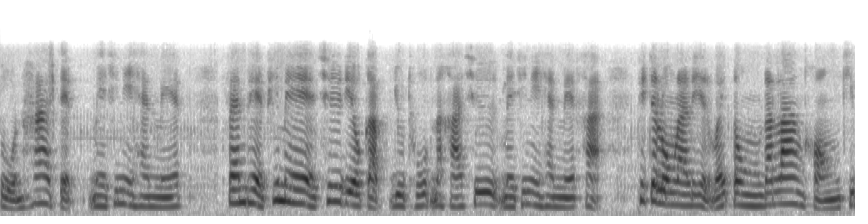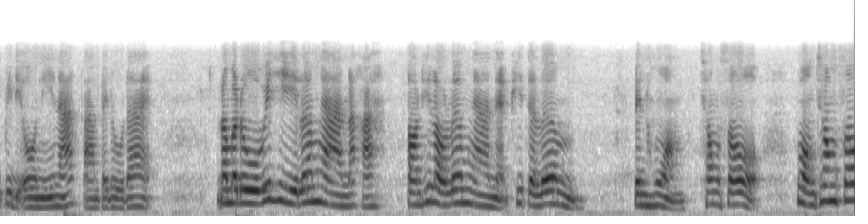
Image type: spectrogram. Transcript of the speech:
0 5 7 m e t i n i Handmade แฟนเพจพี่เมย์ชื่อเดียวกับ YouTube นะคะ ชื่อ m e t i n i Handmade ค่ะ พี่จะลงรายละเอียดไว้ตรงด้านล่างของคลิปวิดีโอนี้นะ ตามไปดูได้ เรามาดูวิธีเริ่มงานนะคะ ตอนที่เราเริ่มงานเนี่ย พี่จะเริ่มเป็นห่วงช่องโซ่ ห่วงช่องโซ่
